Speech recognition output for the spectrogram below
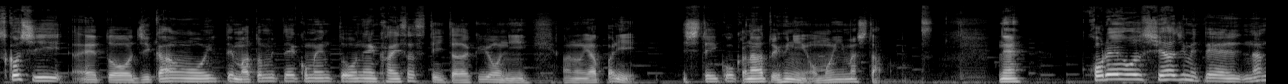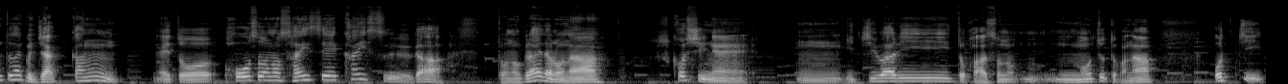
少し、えーと、時間を置いてまとめてコメントをね返させていただくようにあのやっぱりしていこうかなというふうに思いました。ね。これをし始めてなんとなく若干、えっと、放送の再生回数がどのぐらいだろうな。少しね、うん、1割とかそのもうちょっとかな。落ち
